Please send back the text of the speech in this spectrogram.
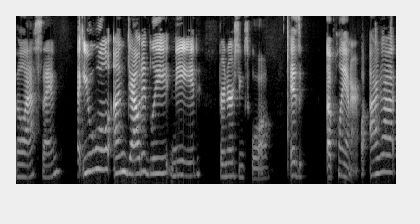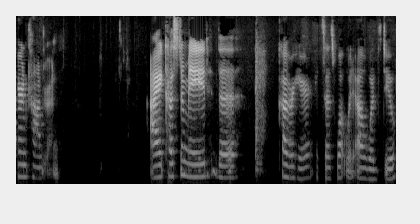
The last thing that you will undoubtedly need for nursing school is a planner. I got Erin Condren. I custom made the cover here. It says, "What would Elle Woods do?"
